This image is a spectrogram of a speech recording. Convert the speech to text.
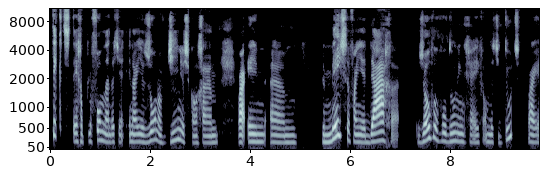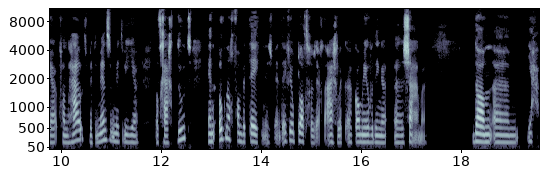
tikt tegen het plafond en dat je naar je zone of genius kan gaan, waarin um, de meeste van je dagen zoveel voldoening geven, omdat je doet waar je van houdt, met de mensen met wie je dat graag doet, en ook nog van betekenis bent. Even heel plat gezegd, eigenlijk uh, komen heel veel dingen uh, samen. Dan um, ja,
